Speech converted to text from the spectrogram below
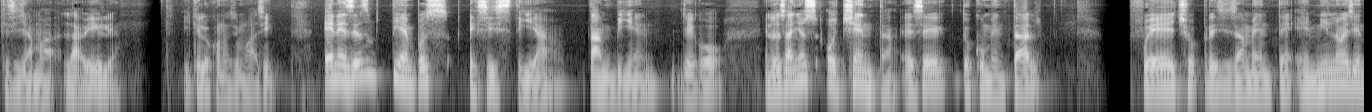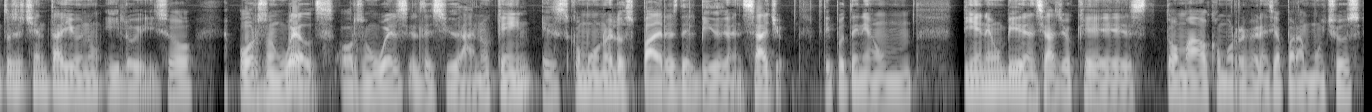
que se llama la Biblia. y que lo conocemos así. En esos tiempos existía también, llegó en los años 80, ese documental fue hecho precisamente en 1981 y lo hizo Orson Welles. Orson Welles, el de Ciudadano Kane, es como uno de los padres del videoensayo. El tipo tenía un, tiene un videoensayo que es tomado como referencia para muchos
